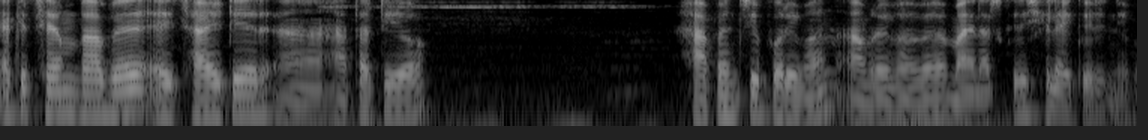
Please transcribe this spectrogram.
একই সেমভাবে এই সাইডের হাতাটিও হাফ ইঞ্চি পরিমাণ আমরা এভাবে মাইনাস করে সেলাই করে নিব।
